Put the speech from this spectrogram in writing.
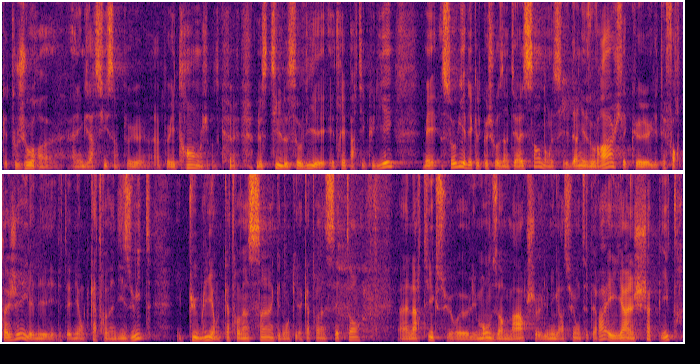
qui est toujours euh, un exercice un peu, un peu étrange, parce que le style de Sauvy est très particulier, mais Sauvy avait quelque chose d'intéressant dans ses derniers ouvrages, c'est qu'il était fort âgé, il, il, était né en 98, il publie en 85, et donc il a 87 ans, un article sur euh, les mondes en marche, l'immigration, etc. Et il y a un chapitre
